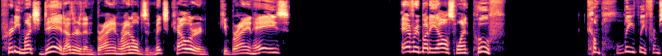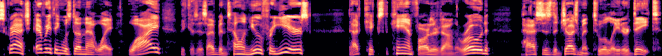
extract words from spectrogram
pretty much did other than Bryan Reynolds and Mitch Keller and Ke'Bryan Hayes. Everybody else went poof. Completely from scratch. Everything was done that way. Why? Because as I've been telling you for years, that kicks the can farther down the road, passes the judgment to a later date.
